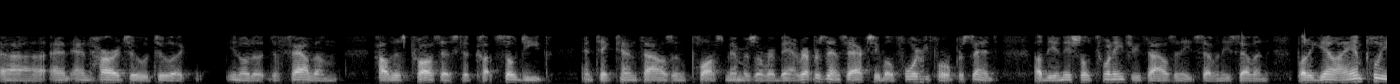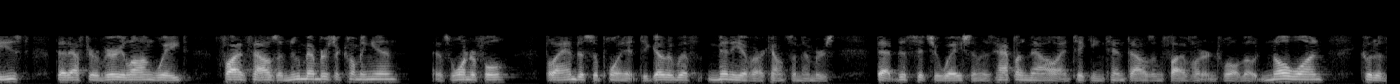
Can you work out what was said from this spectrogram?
uh, and and hard to to uh, you know to, to fathom how this process could cut so deep and take 10,000 plus members of our band. Represents actually about 44% of the initial 23,877. But again, I am pleased that after a very long wait, 5,000 new members are coming in. That's wonderful. But I am disappointed, together with many of our council members, that this situation has happened now and taking 10,512 out. No one could have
